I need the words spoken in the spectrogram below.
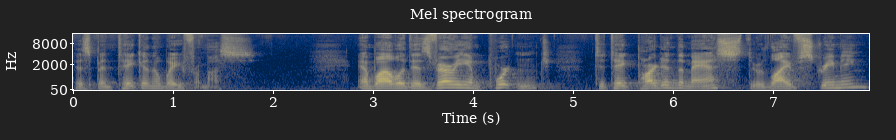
has been taken away from us. And while it is very important to take part in the Mass through live streaming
